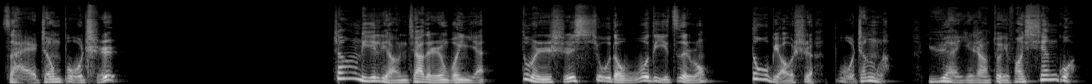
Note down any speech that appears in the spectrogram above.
再争不迟。”张李两家的人闻言，顿时羞得无地自容，都表示不争了，愿意让对方先过。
